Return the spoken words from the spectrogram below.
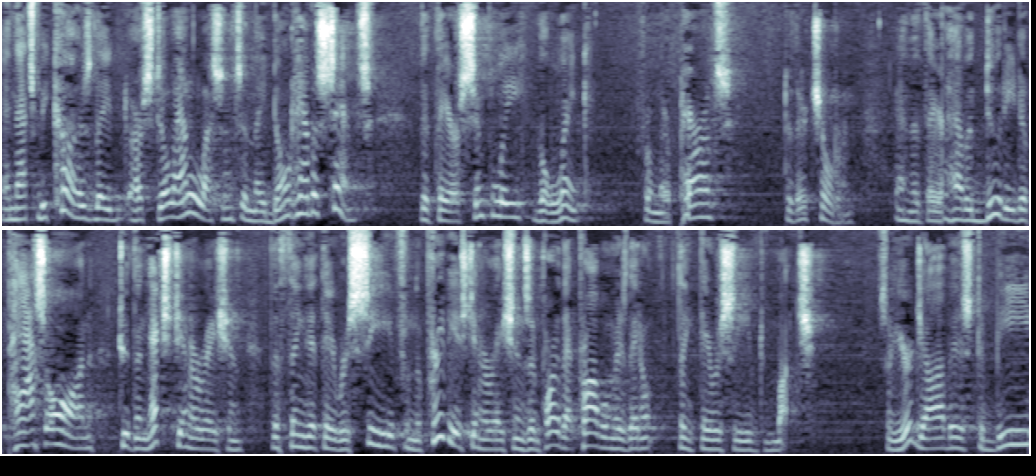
And that's because they are still adolescents and they don't have a sense that they are simply the link from their parents to their children and that they have a duty to pass on to the next generation the thing that they received from the previous generations. And part of that problem is they don't think they received much. So your job is to be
